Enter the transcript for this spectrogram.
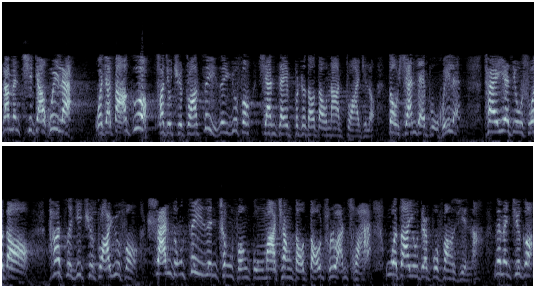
俺们齐家回来，我家大哥他就去抓贼人于凤，现在不知道到哪抓去了，到现在不回来。”太爷就说道：“他自己去抓于凤，山东贼人成风，弓马强盗到处乱窜，我咋有点不放心呐？你们几个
